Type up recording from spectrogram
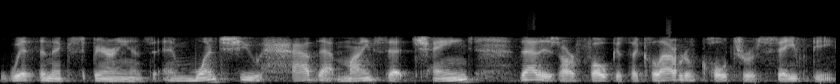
with an experience. And once you have that mindset change, that is our focus, a collaborative culture of safety.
